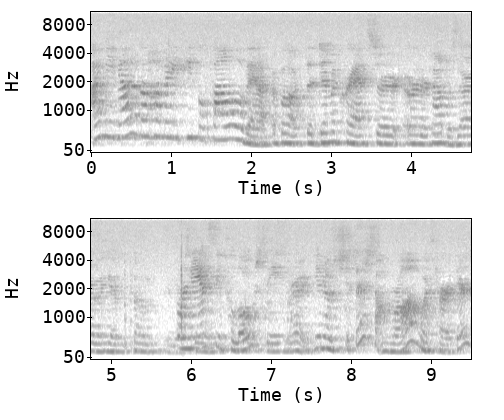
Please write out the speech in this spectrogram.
I mean, I don't know how many people follow that about the Democrats or, or, How bizarre they have become. in or this Nancy Pelosi. Right. You know, she, there's something wrong with her. There's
